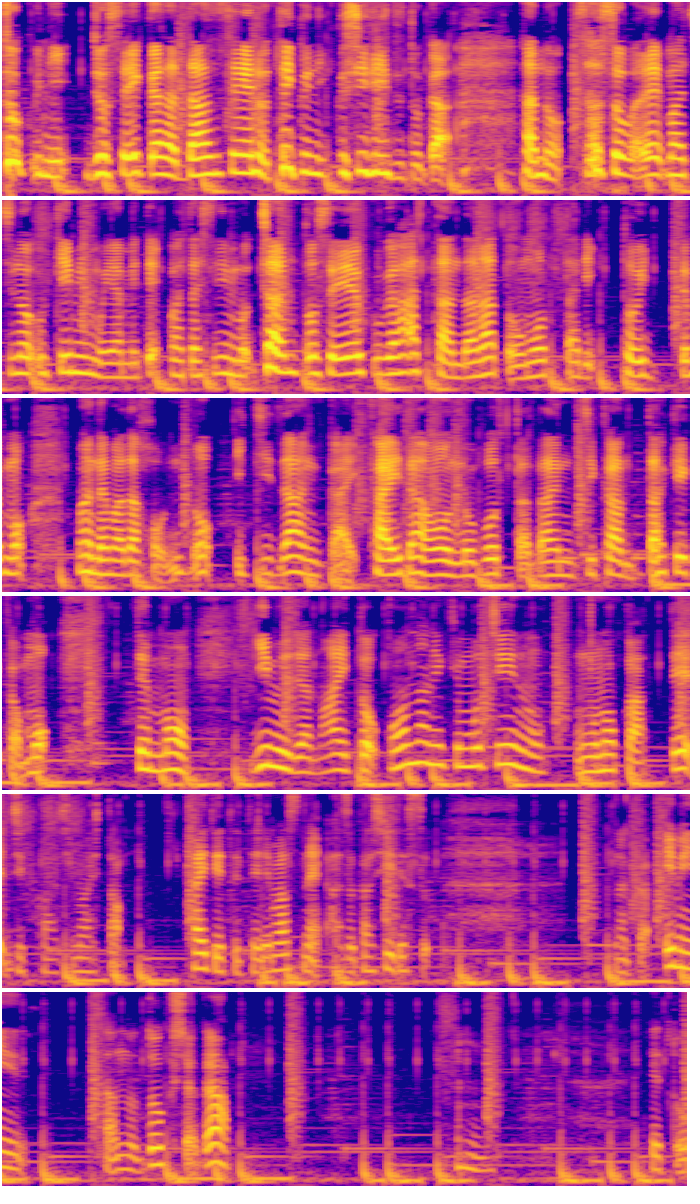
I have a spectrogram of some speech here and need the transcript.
特に女性から男性へのテクニックシリーズとか、あの、誘われ待ちの受け身もやめて、私にもちゃんと性欲があったんだなと思ったり、と言っても、まだまだほんの一段階階段を登った段時間だけかも。でも、義務じゃないとこんなに気持ちいいものかって実感しました。書いてて照れますね。恥ずかしいです。なんか、エミさんの読者が、うん、えっと、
